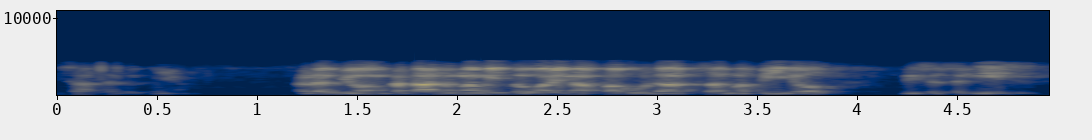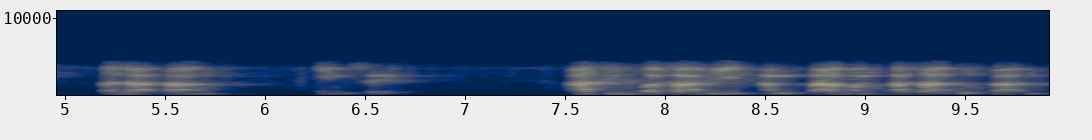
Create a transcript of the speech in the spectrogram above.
isasagot niya? Alam niyo, ang katanungang ito ay napaulat sa Mateo 16, talatang 15 ating basahin ang tamang kasagutan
